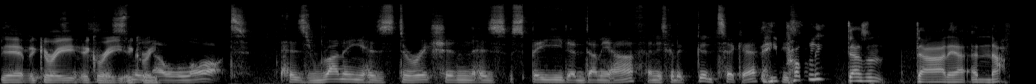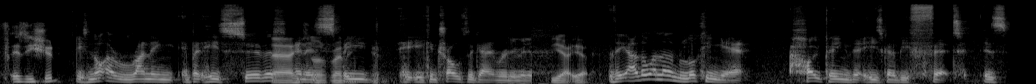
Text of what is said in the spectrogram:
Yeah, agree, agree, agree. A lot. His running, his direction, his speed, and dummy half, and he's got a good ticker. He He's- probably doesn't dart out enough as he should. He's not a running, but his service No, and his running, speed, he, he controls the game really, really. Yeah, yeah. The other one that I'm looking at, hoping that he's going to be fit, is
